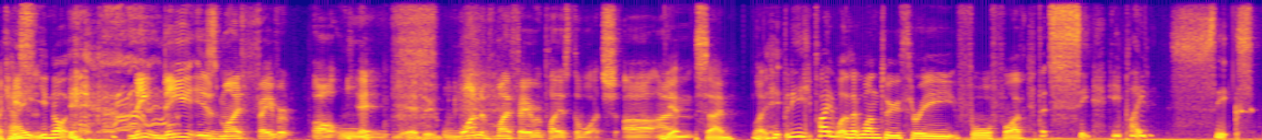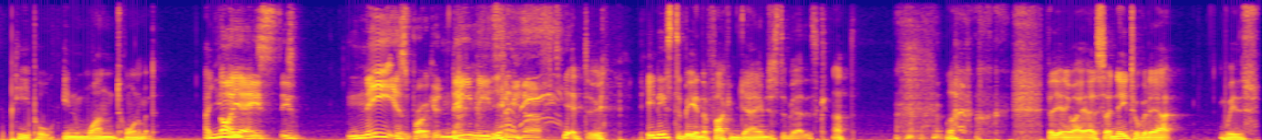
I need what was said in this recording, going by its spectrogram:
okay? He's- You're not. knee, Nee is my favorite. Oh. Yeah, yeah, dude. One of my favorite players to watch. Uh, yeah, I'm, same. Like, he, but he played what that? One, two, three, four, five. That's six. He played six people in one tournament. Are you? Oh yeah, he's he's knee is broken. Knee needs to be nerfed. Yeah, dude. He needs to be in the fucking game just about this cunt. but anyway, uh, so knee took it out with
